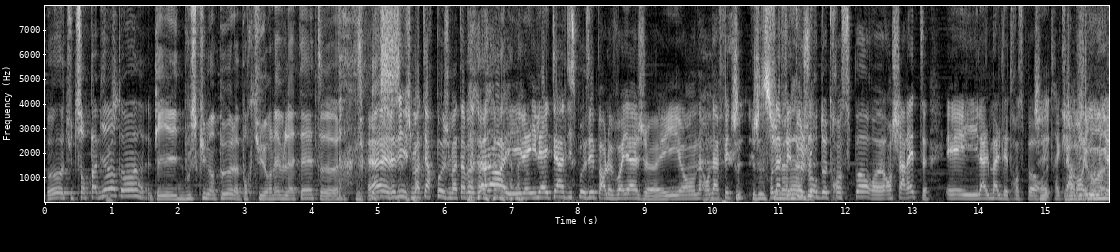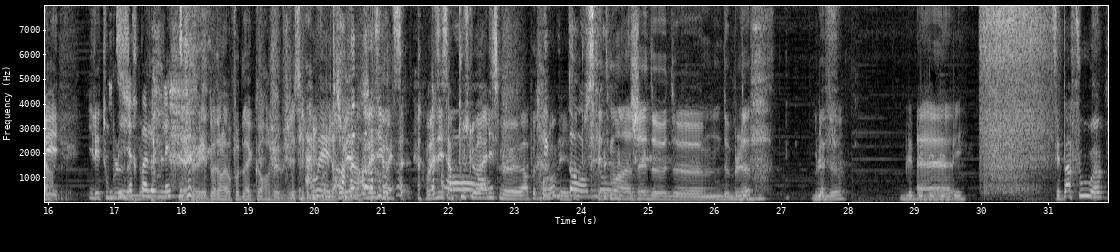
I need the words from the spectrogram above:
Oh, tu te sens pas bien, Oui. toi? Et puis il te bouscule un peu là pour que tu relèves la tête. euh. Eh, vas-y, je m'interpose, je m'interpose. Il, a, il a été indisposé par le voyage. Et on a, on a fait, je on deux jours de transport en charrette et il a le mal des transports. J'ai- Très j'ai clairement, il, il est, Il est tout Il bleu. digère maintenant. pas l'omelette. Les doigts dans la, au fond de la gorge, j'ai essayé de Ah lui ouais, trop bien. Ah, vas-y, ouais. ça- Vas-y, ça pousse le réalisme euh, un peu trop loin, mais ça Dégoûtant. pousse. Faites-moi un jet de, de, de bluff. Bluff. Euh, blé, blé. C'est pas fou, hein.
